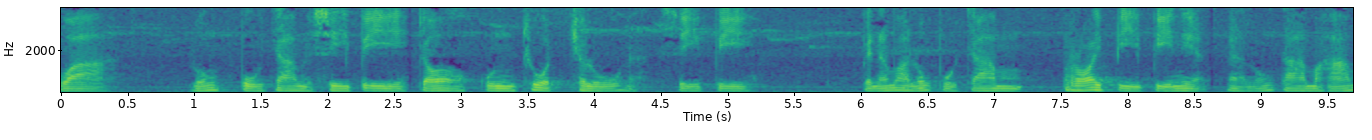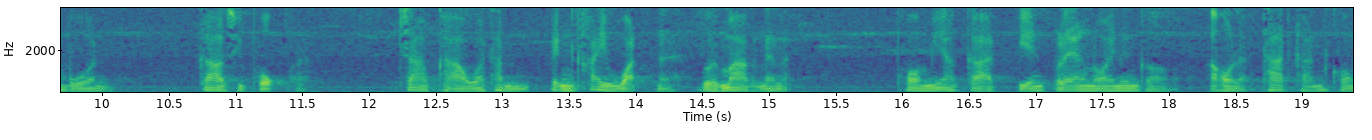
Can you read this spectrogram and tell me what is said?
กว่า หลวงปู่จามเนี่ยสี่ปี จอกุลชวดฉลูนะสี่ปี เป็นนั้นว่าหลวงปู่จาม ร้อยปีปีเนี่ยหลวงตามหาบวนเก้าสิบหกทราบข่าวว่าท่านเป็นไข้หวัดนะโดยมากนั่นนะพอมีอากาศเปลี่ยนแปลงน่อยนึงก็เอาละธาตุขันของ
